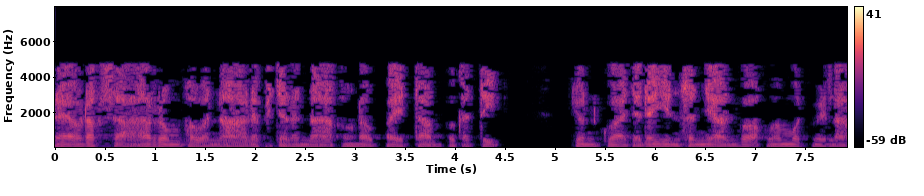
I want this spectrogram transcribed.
แล้วรักษาอารมณ์ภาวนาและพิจารณาของเราไปตามปกติ จนกว่าจะได้ยินสัญญาณบอกว่าหมดเวลา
